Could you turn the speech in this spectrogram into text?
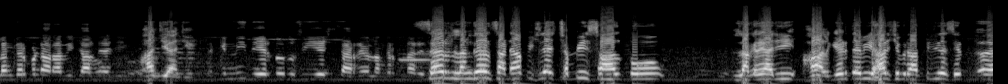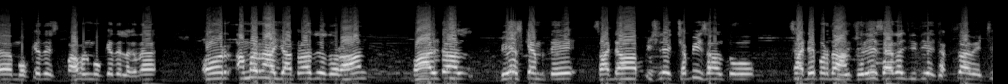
ਲੰਗਰ ਭੰਡਾਰਾ ਵੀ ਚੱਲ ਰਿਹਾ ਜੀ। ਹਾਂਜੀ ਹਾਂਜੀ। ਤੇ ਕਿੰਨੀ ਦੇਰ ਤੋਂ ਤੁਸੀਂ ਇਹ ਕਰ ਰਹੇ ਹੋ ਲੰਗਰ ਭੰਡਾਰੇ? ਦਾ? ਸਰ ਲੰਗਰ ਸਾਡਾ ਪਿਛਲੇ 26 ਸਾਲ ਤੋਂ ਲੱਗ ਰਿਹਾ ਜੀ। ਹਾਲਗੇਟ ਤੇ ਵੀ ਹਰ ਸ਼ਿਵਰਾਤਰੀ ਦੇ ਸਿਰ- ਅਹ ਮੌਕੇ ਤੇ ਪਾਵਨ ਮੌਕੇ ਤੇ ਲੱਗਦਾ। ਹੈ ਔਰ ਅਮਰਨਾਥ ਯਾਤਰਾ ਦੇ ਦੌਰਾਨ ਬਾਲਟਾਲ ਬੇਸ ਕੈਂਪ ਤੇ ਸਾਡਾ ਪਿਛਲੇ 26 ਸਾਲ ਤੋਂ ਸਾਡੇ ਪ੍ਰਧਾਨ ਸੁਰੇਸ਼ ਸਹਿਗਲ ਜੀ ਦੀ ਅਧਿਕਤਾ ਵਿੱਚ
